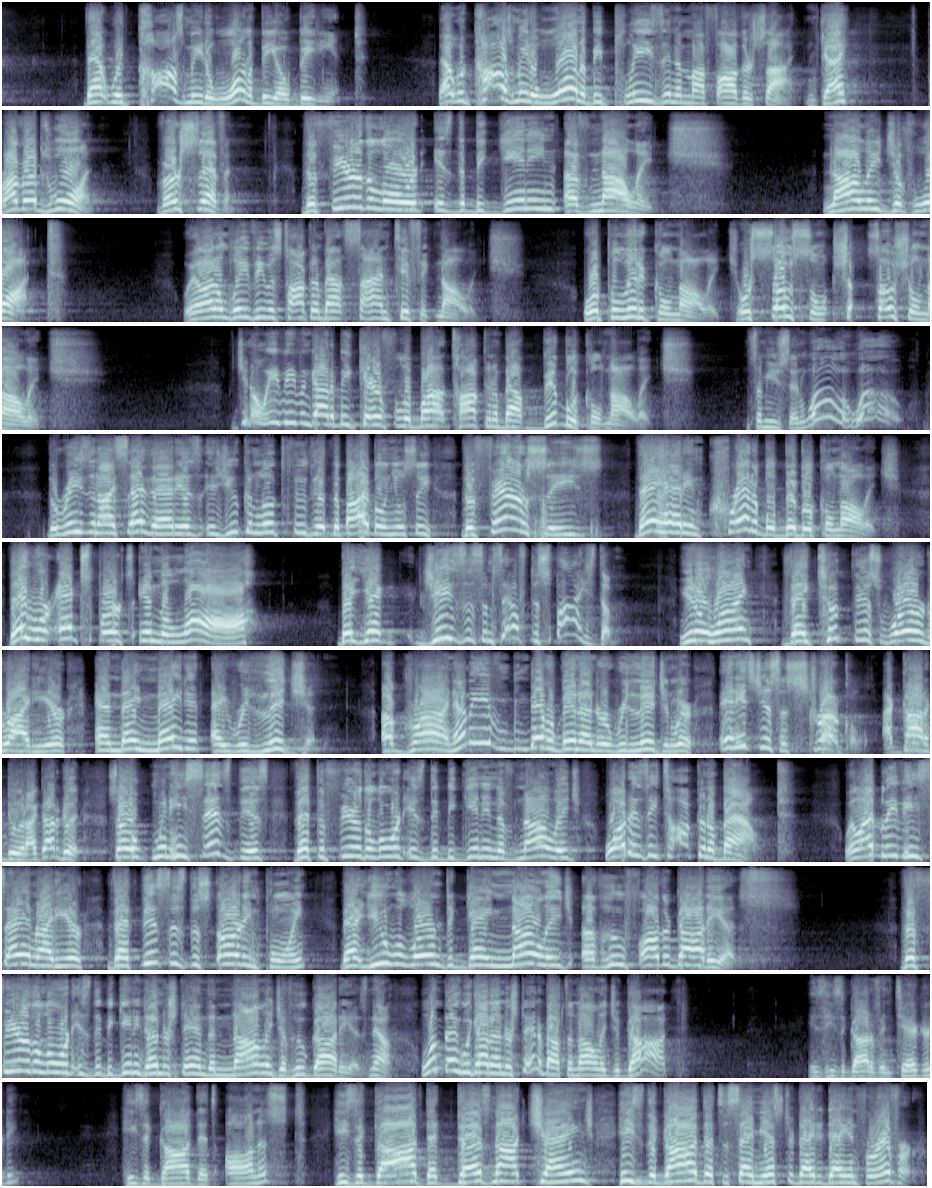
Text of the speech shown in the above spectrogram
that would cause me to want to be obedient. That would cause me to want to be pleasing in my Father's sight. Okay? Proverbs 1, verse 7. The fear of the Lord is the beginning of knowledge. Knowledge of what? Well, I don't believe he was talking about scientific knowledge or political knowledge or social, social knowledge. But you know, we've even got to be careful about talking about biblical knowledge. Some of you saying, whoa, whoa. The reason I say that is, is you can look through the, the Bible and you'll see the Pharisees, they had incredible biblical knowledge. They were experts in the law, but yet Jesus himself despised them. You know why? They took this word right here and they made it a religion, a grind. How many of you have ever been under a religion where, man, it's just a struggle? I gotta do it. I gotta do it. So when he says this, that the fear of the Lord is the beginning of knowledge, what is he talking about? Well, I believe he's saying right here that this is the starting point that you will learn to gain knowledge of who Father God is. The fear of the Lord is the beginning to understand the knowledge of who God is. Now, one thing we got to understand about the knowledge of God is He's a God of integrity. He's a God that's honest. He's a God that does not change. He's the God that's the same yesterday, today, and forever.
